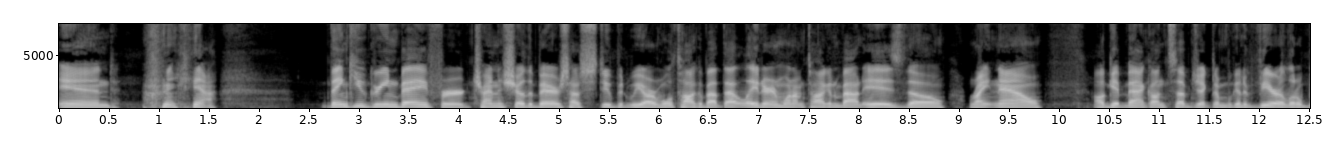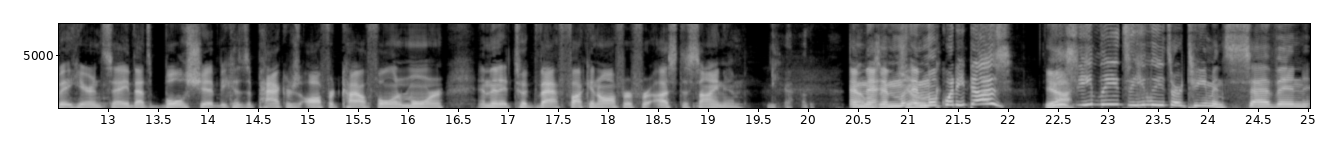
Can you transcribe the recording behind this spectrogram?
And yeah, thank you, Green Bay, for trying to show the Bears how stupid we are. We'll talk about that later. And what I'm talking about is, though, right now, I'll get back on subject. I'm going to veer a little bit here and say that's bullshit because the Packers offered Kyle Fuller more, and then it took that fucking offer for us to sign him. Yeah. And was a then, and, and look what he does. Yeah. He's, he leads. He leads our team in seven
